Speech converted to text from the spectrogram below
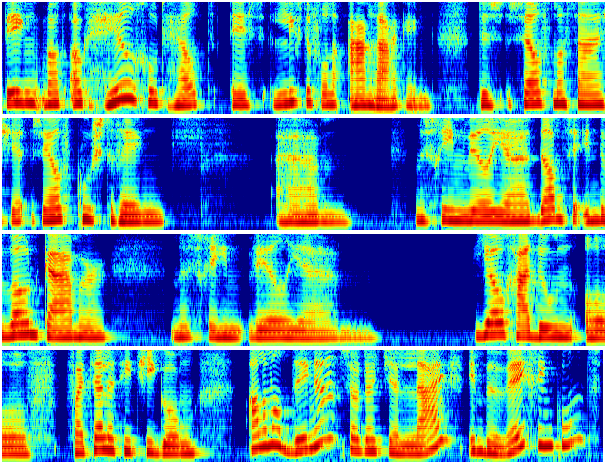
ding wat ook heel goed helpt is liefdevolle aanraking. Dus zelfmassage, zelfkoestering. Um, misschien wil je dansen in de woonkamer. Misschien wil je ehm, yoga doen of vitality qigong. Allemaal dingen zodat je lijf in beweging komt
